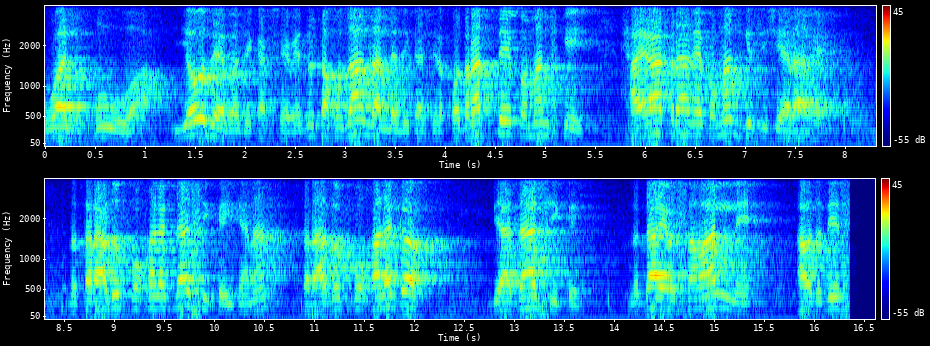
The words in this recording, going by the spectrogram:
والقوه یو ځای به ذکر شوی دلته خدان ځان له ذکر شوی قدرت ته پمنځ کې حیات راغې پمنځ کې څه شی راغې نو ترادف خو خلق داسي کوي کنه ترادف خو خلق بیا داسي کوي نو دا یو سوال نه او د دې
